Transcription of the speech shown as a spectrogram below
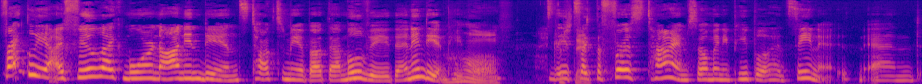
frankly, I feel like more non-Indians talk to me about that movie than Indian people. oh, it's like the first time so many people had seen it and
